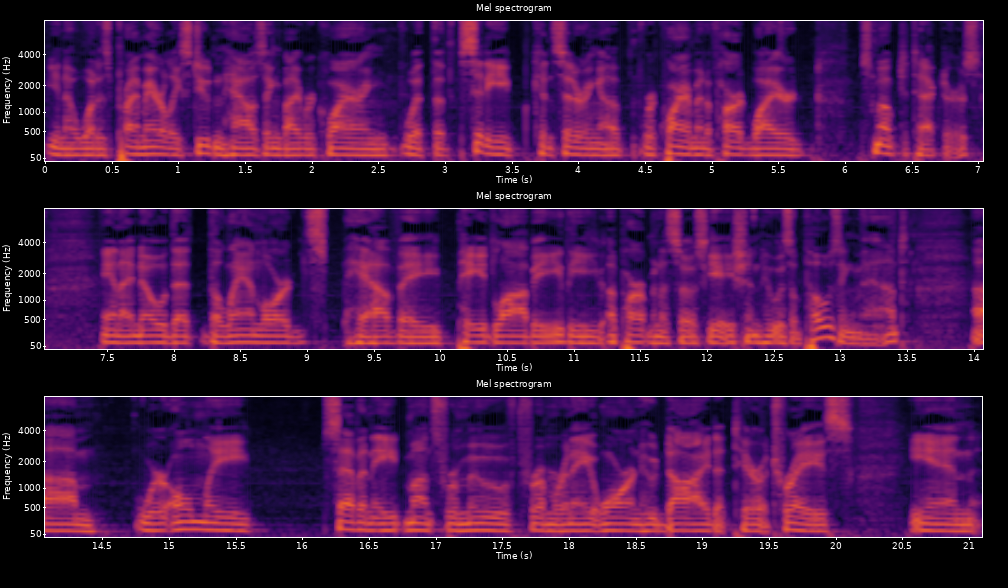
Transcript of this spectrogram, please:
you know what is primarily student housing by requiring with the city considering a requirement of hardwired smoke detectors. And I know that the landlords have a paid lobby, the apartment association, who is opposing that. Um, we're only seven, eight months removed from Renee Orrin, who died at Terra Trace in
